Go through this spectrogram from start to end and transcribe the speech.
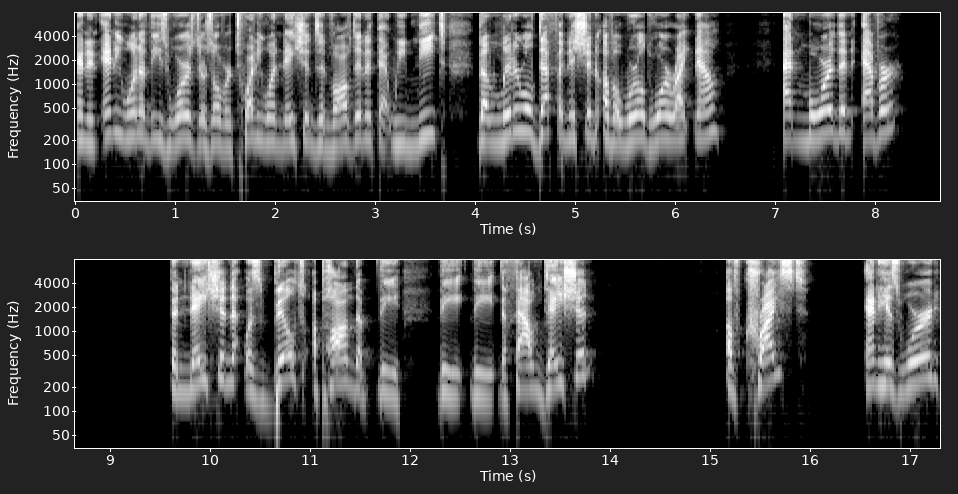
And in any one of these wars, there's over 21 nations involved in it, that we meet the literal definition of a world war right now. And more than ever, the nation that was built upon the, the, the, the, the foundation of Christ and his word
